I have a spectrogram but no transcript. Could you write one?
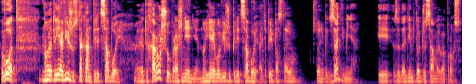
Вот. Но это я вижу стакан перед собой. Это хорошее упражнение, но я его вижу перед собой. А теперь поставим что-нибудь сзади меня и зададим тот же самый вопрос.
